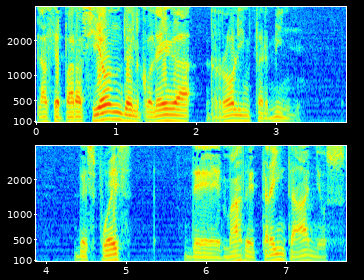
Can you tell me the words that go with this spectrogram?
La separación del colega Rolin Fermín, después de más de 30 años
